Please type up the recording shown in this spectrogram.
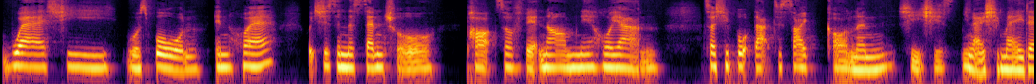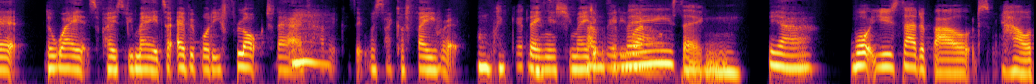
where she was born in Hue, which is in the central parts of Vietnam near Hoi An. So she brought that to Saigon and she, she's, you know, she made it the way it's supposed to be made. So everybody flocked there to have it because it was like a favorite Oh my goodness. thing and she made Sounds it really well. amazing. Yeah. What you said about how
